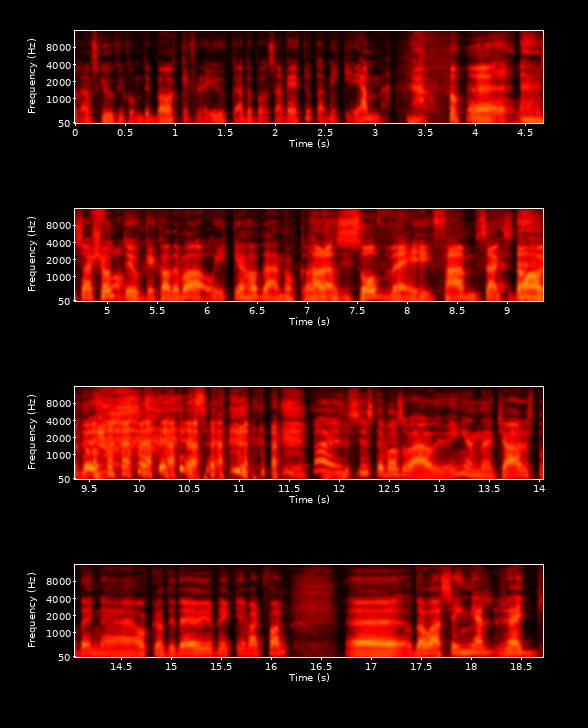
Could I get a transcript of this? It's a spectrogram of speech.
og de skulle jo ikke komme tilbake for en uke etterpå, så jeg vet jo at de ikke er hjemme. Eh, så jeg skjønte jo ikke hva det var, og ikke hadde jeg noe... Har jeg sovet i fem-seks dager? Jeg synes det var så, jeg hadde jo ingen kjæreste på den eh, akkurat i det øyeblikket i hvert fall. Eh, og da var jeg singel, redd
